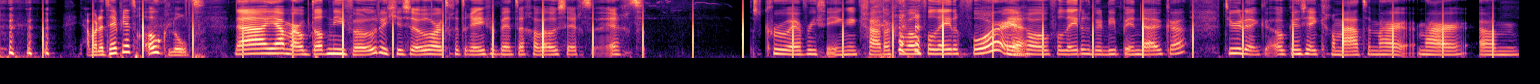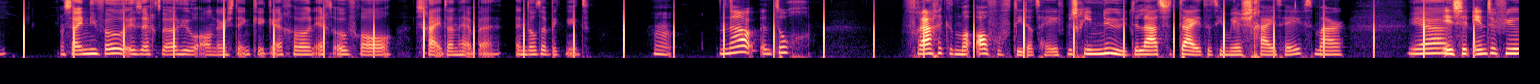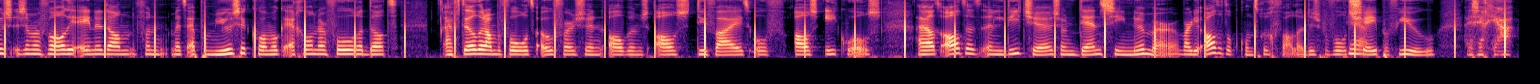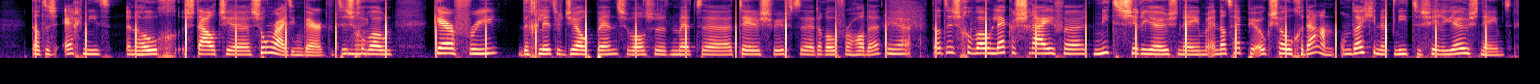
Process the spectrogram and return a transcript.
Ja, maar dat heb jij toch ook, Lot? Nou ja, maar op dat niveau, dat je zo hard gedreven bent en gewoon zegt echt screw everything. Ik ga er gewoon volledig voor en gewoon volledig er diep in duiken. Tuurlijk, ook in zekere mate, maar, maar ehm, zijn niveau is echt wel heel anders, denk ik. En gewoon echt overal scheid aan hebben. En dat heb ik niet. Nou, en toch vraag ik het me af of hij dat heeft. Misschien nu, de laatste tijd, dat hij meer scheid heeft. Maar Ja, in zijn interviews, zeg maar vooral die ene dan van, met Apple Music, kwam ook echt wel naar voren dat... Hij vertelde dan bijvoorbeeld over zijn albums als Divide of als Equals. Hij had altijd een liedje, zo'n dancey nummer, waar hij altijd op kon terugvallen. Dus bijvoorbeeld Ja. Shape of You. Hij zegt, ja, dat is echt niet een hoog staaltje songwriting werk. Het is Nee. gewoon carefree, de glitter gel pen, zoals we het met eh, Taylor Swift eh, erover hadden. ja. Dat is gewoon lekker schrijven, niet te serieus nemen. En dat heb je ook zo gedaan, omdat je het niet te serieus neemt.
